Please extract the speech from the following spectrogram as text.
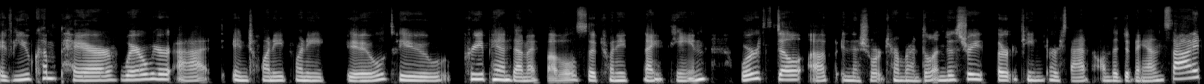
If you compare where we're at in 2022 to pre pandemic levels, so 2019, we're still up in the short term rental industry, 13% on the demand side,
